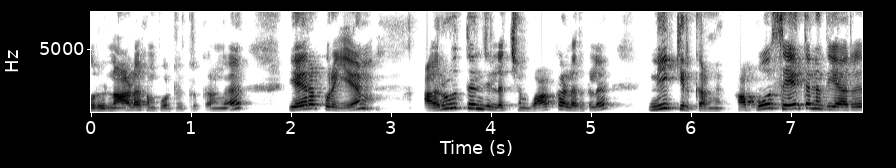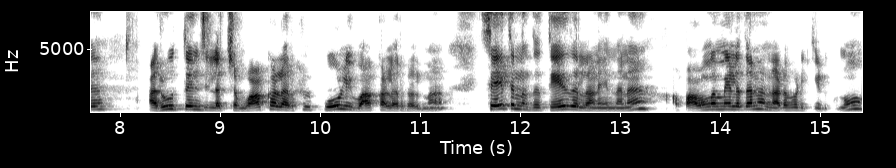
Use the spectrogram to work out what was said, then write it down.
ஒரு நாடகம் போட்டுட்டு இருக்காங்க ஏறக்குறைய அறுபத்தஞ்சு லட்சம் வாக்காளர்களை நீக்கியிருக்காங்க. அப்போ சேத்தனது யாரு? அறுபத்தஞ்சு லட்சம் வாக்காளர்கள் போலி வாக்காளர்கள்னா சேத்தனது தேர்தல் ஆணையம் தானே? அப்ப அவங்க மேல தானே நடவடிக்கை எடுக்கணும்?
